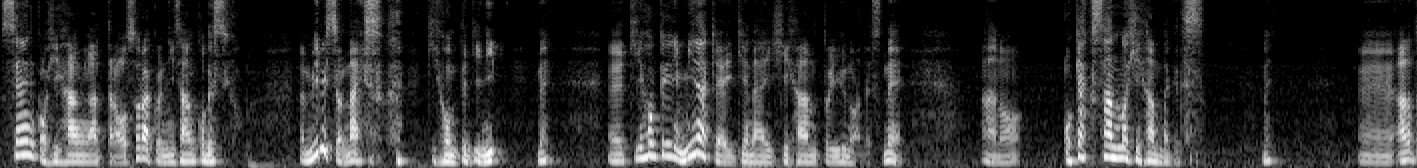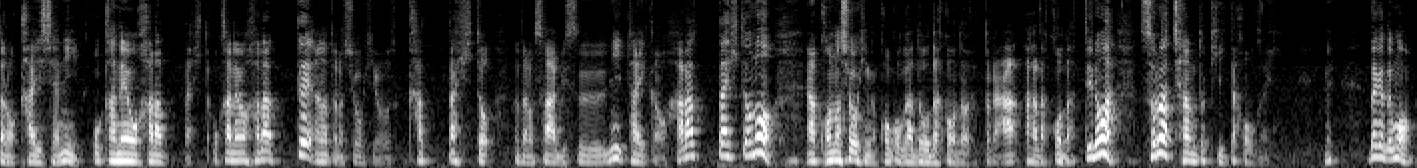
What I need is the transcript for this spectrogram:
1,000個批判があったらおそらく23個ですよ。見る必要ないです。基本的に。ね、えー、基本的に見なきゃいけない批判というのはですねあのお客さんの批判だけです、ね。えー、あなたの会社にお金を払った人お金を払ってあなたの商品を買った人あなたのサービスに対価を払った人のあこの商品のここがどうだこうだとかああだこうだっていうのはそれはちゃんと聞いた方がいい、ね、だけども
